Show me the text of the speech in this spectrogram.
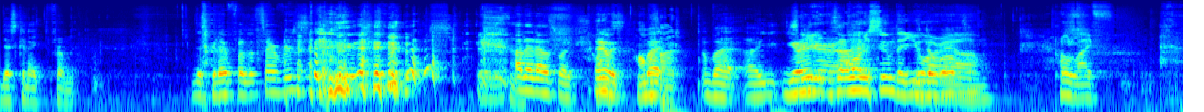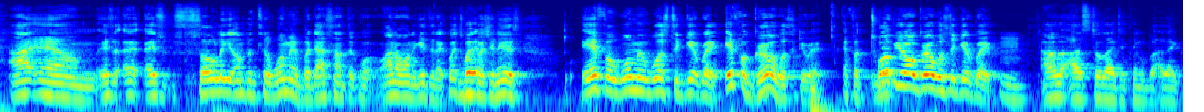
disconnect from it. Disconnect from the servers. I thought that was funny. Anyways, Homicide. but, but uh, you're, you're, so I would that- assume that you you don't are um, pro life. I am. It's, it's solely up to the woman, but that's not the. que- I don't want to get to that question. But- the question is, if a woman was to get raped, if a girl was to get raped, if a twelve-year-old girl was to get raped, I'll, I'll still like to think about like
